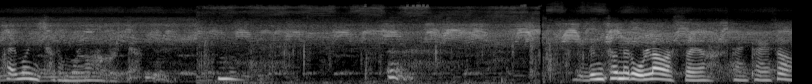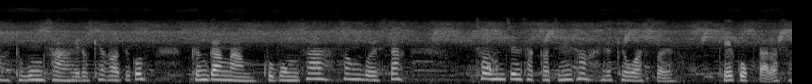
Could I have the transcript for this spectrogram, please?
할머니처럼 올라가고 있다. 음. 능선으로 올라왔어요. 단타에서 도봉사 이렇게 해가지고 금강암, 구봉사, 성불사, 천진사까지 해서 이렇게 왔어요. 계곡 따라서.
